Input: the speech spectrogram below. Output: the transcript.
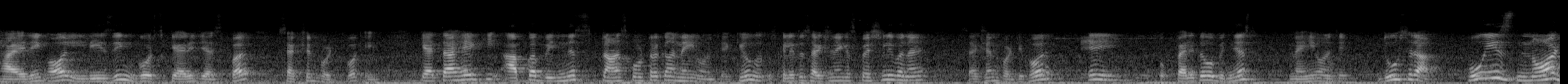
hiring और leasing goods carriage as per section 44 A कहता है कि आपका बिज़नेस ट्रांसपोर्टर का नहीं होना चाहिए। क्यों? उसके लिए तो सेक्शन एक स्पेशली बनाए सेक्शन 44 ए तो पहले तो वो बिज़नेस नहीं होना चाहिए। दूसरा who is not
